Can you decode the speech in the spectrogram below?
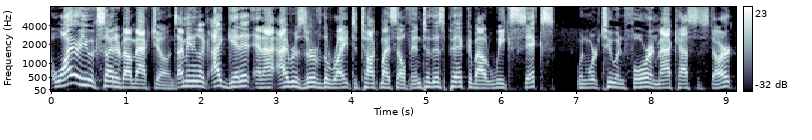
why are you excited about Mac Jones? I mean, look, I get it, and I, I reserve the right to talk myself into this pick about week six when we're two and four and Mac has to start.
